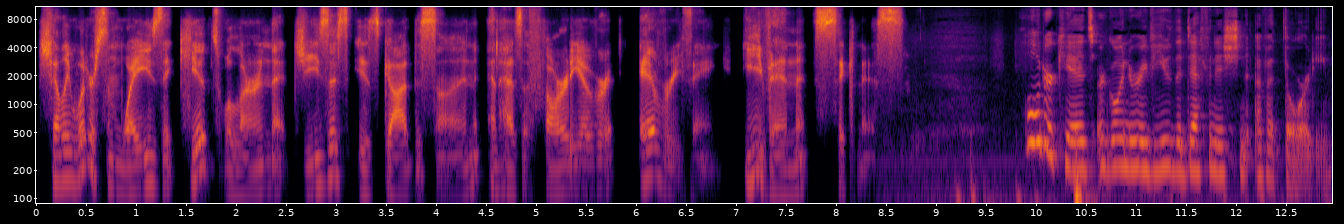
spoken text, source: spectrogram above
Shelley, what are some ways that kids will learn that Jesus is God the Son and has authority over everything, even sickness? Older kids are going to review the definition of authority,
